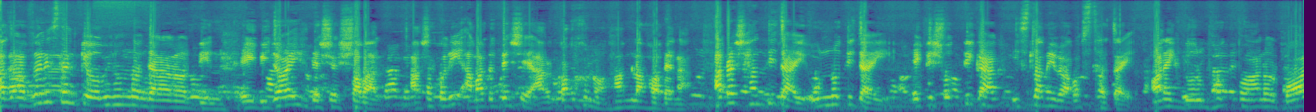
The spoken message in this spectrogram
আজ আফগানিস্তানকে অভিনন্দন জানানোর দিন। এই বিজয় দেশের সবার আশা করি আমাদের দেশে আর কখনো হামলা হবে না। আমরা শান্তি চাই, উন্নতি চাই, একটি সত্যিকার ইসলামী ব্যবস্থা চাই। অনেক দুর্ভোগ পোহানোর পর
